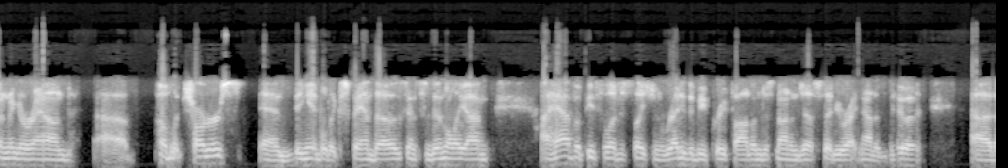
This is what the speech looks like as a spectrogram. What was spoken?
centering around uh, public charters and being able to expand those. Incidentally, I'm I have a piece of legislation ready to be pre-filed. I'm just not in Jeff City right now to do it uh,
